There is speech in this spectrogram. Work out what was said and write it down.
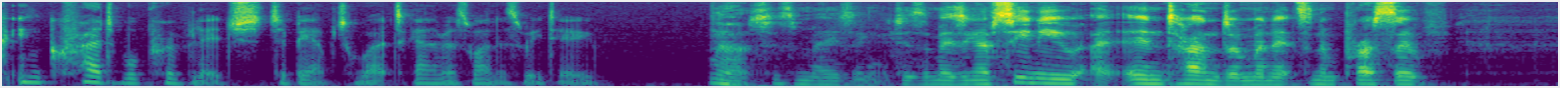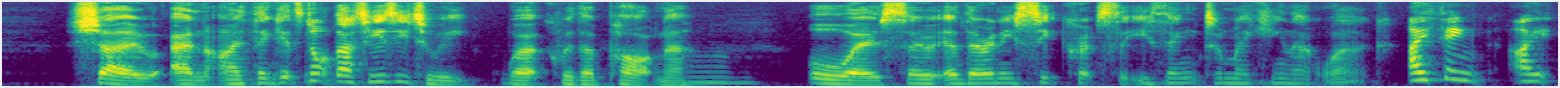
an incredible privilege to be able to work together as well as we do. No, it is amazing. It is amazing. I've seen you uh, in tandem, and it's an impressive show. And I think it's not that easy to work with a partner always. So, are there any secrets that you think to making that work? I think I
